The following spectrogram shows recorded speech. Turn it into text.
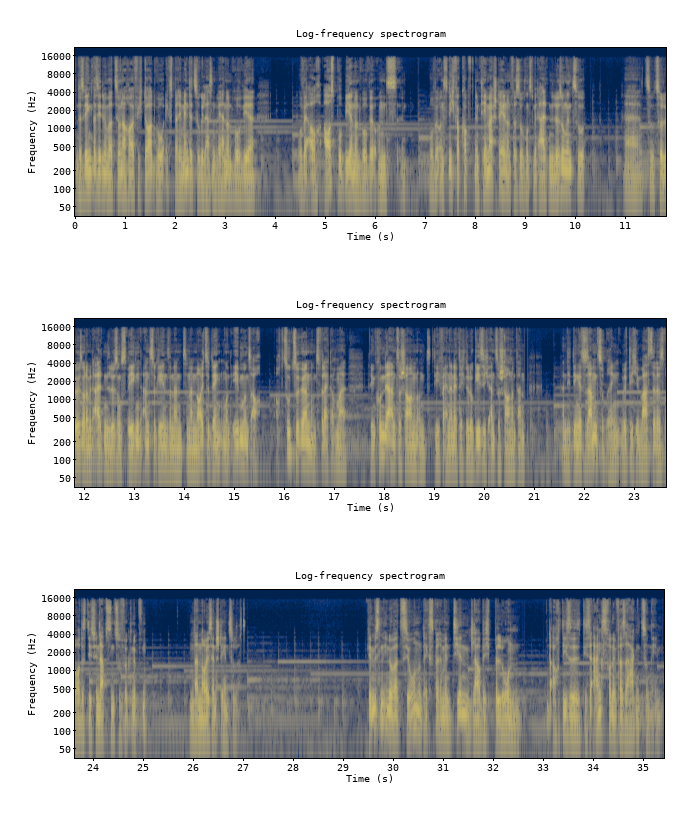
Und deswegen passiert Innovation auch häufig dort, wo Experimente zugelassen werden und wo wir, wo wir auch ausprobieren und wo wir uns, wo wir uns nicht verkopft dem Thema stellen und versuchen, uns mit alten Lösungen zu, äh, zu, zu lösen oder mit alten Lösungswegen anzugehen, sondern, sondern neu zu denken und eben uns auch, auch zuzuhören, uns vielleicht auch mal den Kunde anzuschauen und die verändernde Technologie sich anzuschauen und dann, dann die Dinge zusammenzubringen, wirklich im wahrsten Sinne des Wortes die Synapsen zu verknüpfen, um dann Neues entstehen zu lassen. Wir müssen Innovation und Experimentieren, glaube ich, belohnen und auch diese, diese Angst vor dem Versagen zu nehmen.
